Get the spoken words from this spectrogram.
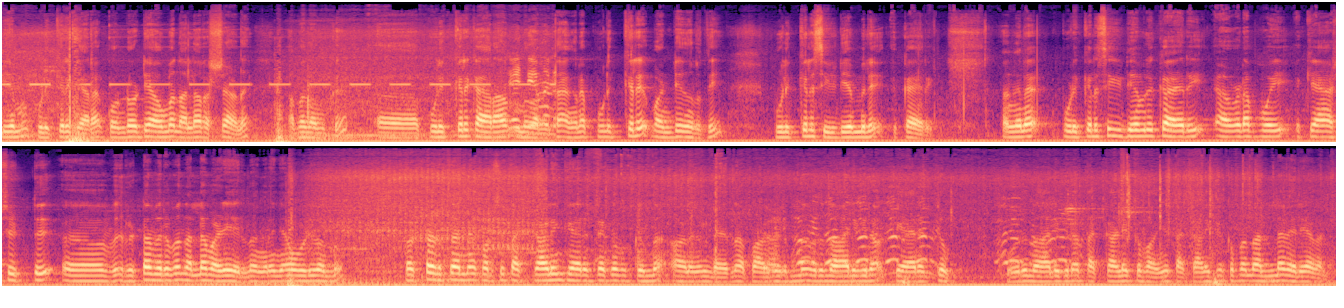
D M Pulikkal കയറാം. കൊണ്ടോട്ടി ആകുമ്പോൾ നല്ല റഷാണ് അപ്പോൾ നമുക്ക് പുളിക്കൽ കയറാം എന്ന് പറഞ്ഞിട്ട് അങ്ങനെ പുളിക്കൽ വണ്ടി നിർത്തി. പുളിക്കൽ സി ഡി എമ്മിൽ കയറി. അങ്ങനെ പുളിക്കൽ സി ഡി എമ്മിൽ കയറി അവിടെ പോയി ക്യാഷ് ഇട്ട് റിട്ടേൺ വരുമ്പോൾ നല്ല മഴയായിരുന്നു. അങ്ങനെ ഞാൻ ഓടി വന്നു. തൊട്ടടുത്ത് തന്നെ കുറച്ച് തക്കാളിയും ക്യാരറ്റൊക്കെ വിൽക്കുന്ന ആളുകളുണ്ടായിരുന്നു. അപ്പോൾ അവിടെ നിന്ന് ഒരു നാല് കിലോ ക്യാരറ്റും ഒരു നാല് കിലോ തക്കാളിയൊക്കെ വാങ്ങി. തക്കാളിക്കൊക്കെ ഇപ്പോൾ നല്ല വിലയാണല്ലോ.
